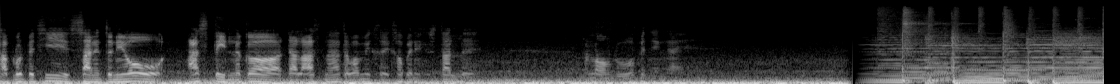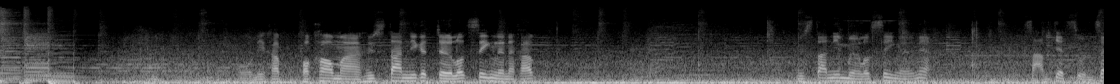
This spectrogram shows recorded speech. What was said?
ขับรถไปที่ซาน a อนโตนิโออัสตินแล้วก็ดัลลัสนะ แต่ว่าไม่เคยเข้าไปในฮิวสตันเลย ลองดูว่าเป็นยังไง โอ้นี่ครับ พอเข้ามาฮิวสตันนี่ก็เจอรถซิ่งเลยนะครับฮิวสตันนี่เมืองรถซิ่งเลยเนี่ย 370Z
